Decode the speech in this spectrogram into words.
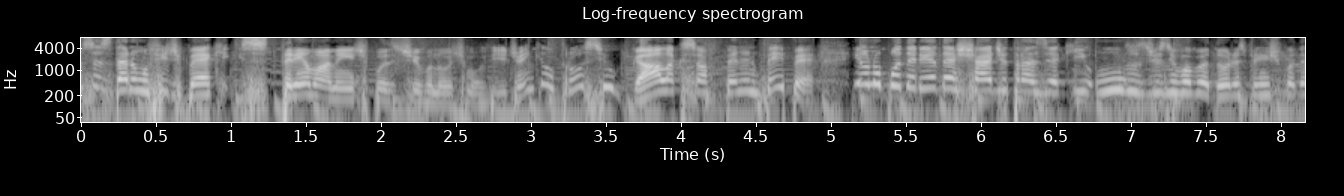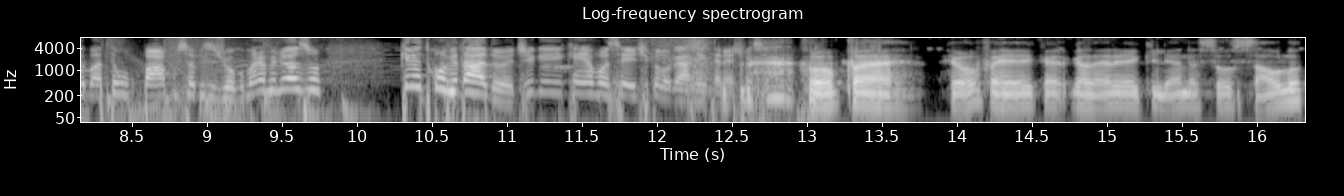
Vocês deram um feedback extremamente positivo no último vídeo, em que eu trouxe o Galaxy of Pen and Paper. E eu não poderia deixar de trazer aqui um dos desenvolvedores pra gente poder bater um papo sobre esse jogo maravilhoso. Querido convidado, diga aí quem é você e de que lugar na internet você é. Opa, opa, e aí galera, e aí Kiliana, eu sou o Saulo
